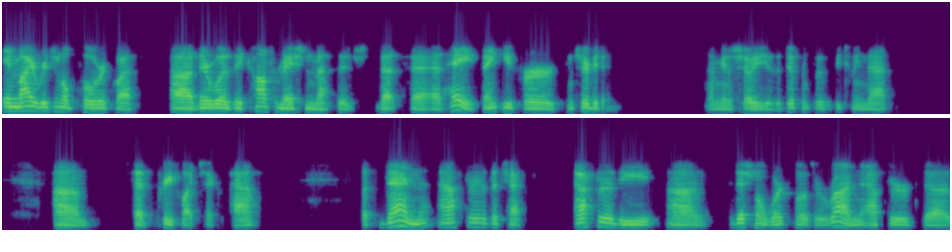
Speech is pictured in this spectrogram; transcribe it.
in my original pull request, uh, there was a confirmation message that said, hey, thank you for contributing. I'm going to show you the differences between that. Um, said pre-flight checks passed. But then after the check, after the uh, additional workflows were run, after the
